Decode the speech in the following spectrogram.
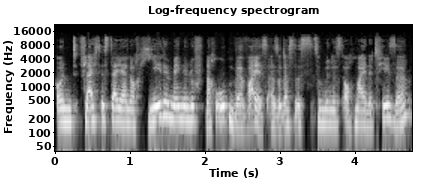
Und vielleicht ist da ja noch jede Menge Luft nach oben, wer weiß. Also das ist zumindest auch meine These.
